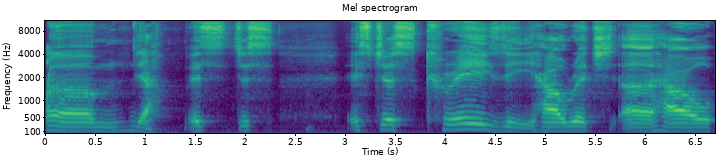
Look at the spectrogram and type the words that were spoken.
Um, yeah, it's just it's just crazy how rich uh how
